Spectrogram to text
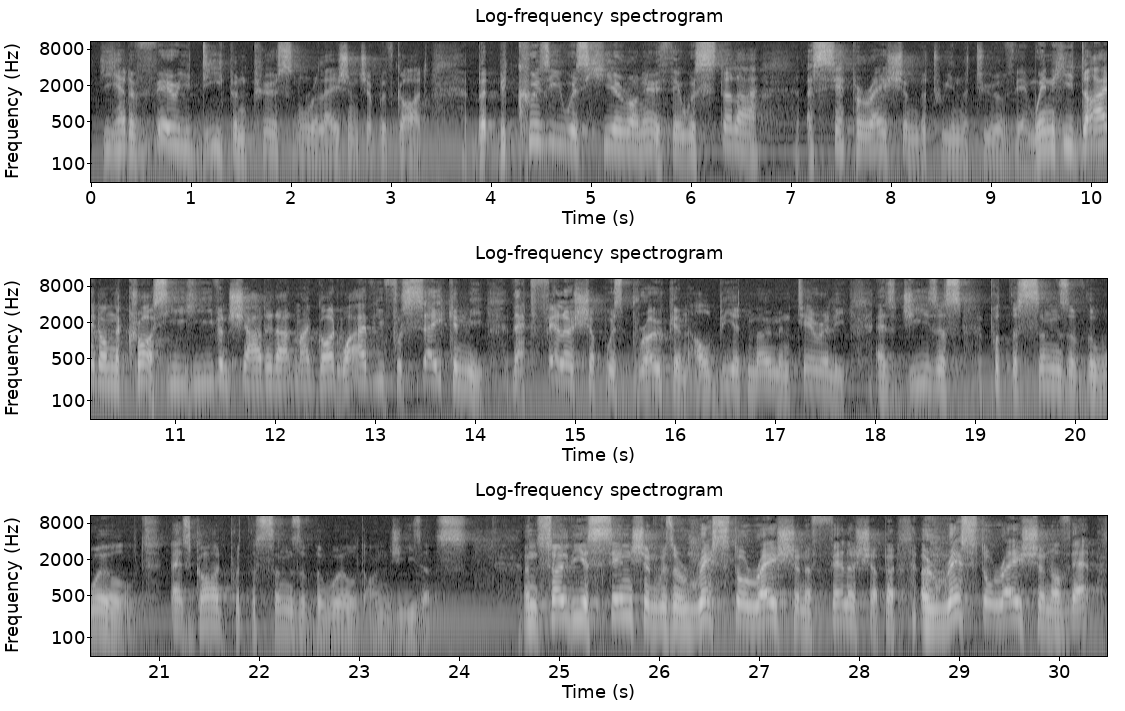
He had a very deep and personal relationship with God. But because he was here on earth, there was still a, a separation between the two of them. When he died on the cross, he, he even shouted out, My God, why have you forsaken me? That fellowship was broken, albeit momentarily, as Jesus put the sins of the world, as God put the sins of the world on Jesus. And so the ascension was a restoration of fellowship, a, a restoration of that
